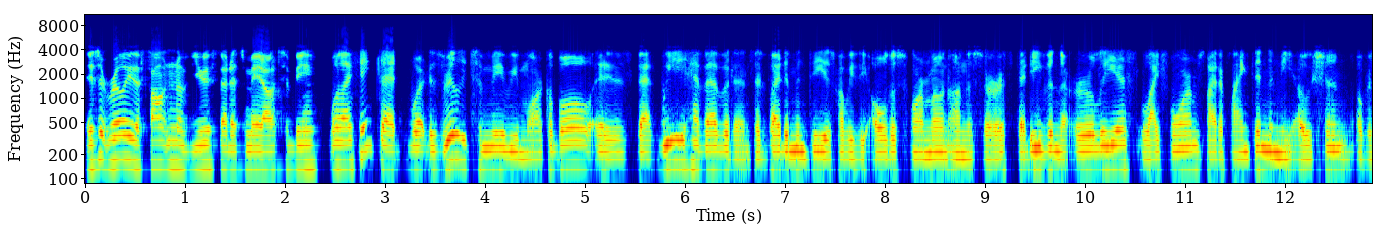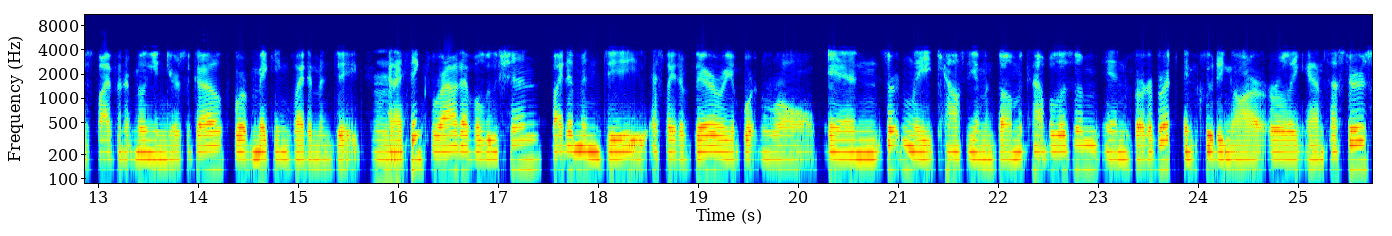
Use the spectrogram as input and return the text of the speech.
Is it really the fountain of youth that it's made out to be? Well, I think that what is really to me remarkable is that we have evidence that vitamin D is probably the oldest hormone on this earth, that even the earliest life forms, phytoplankton in the ocean over 500 million years ago, were making vitamin D. Mm. And I think throughout evolution, vitamin D has played a very important role in certainly calcium and bone metabolism in vertebrates, including our early ancestors,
